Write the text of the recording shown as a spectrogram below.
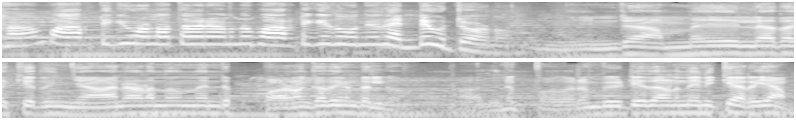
താൻ പാർട്ടിക്ക് കൊള്ളാത്തവരാണെന്ന് പാർട്ടിക്ക് തോന്നിയത് എന്റെ കുറ്റമാണോ? നിന്റെ അമ്മയെ ഇല്ലാതാക്കിയത് ഞാനാണെന്ന് എന്റെ പഴങ്കഥയുണ്ടല്ലോ. അതിന് പകരം വീട്ടിയതാണെന്ന് എനിക്കറിയാം.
